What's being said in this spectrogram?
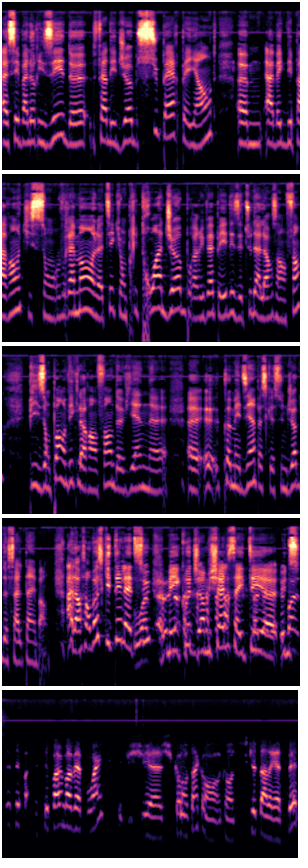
Euh, c'est valorisé de, faire des jobs super payantes euh, avec des parents qui sont vraiment, tu sais, qui ont pris trois jobs pour arriver à payer des études à leurs enfants, puis ils ont pas envie que leur enfant devienne euh, euh, comédien parce que c'est une job de saltimbanque. Alors, on va se quitter là-dessus. Ouais. Mais écoute, Jean-Michel, ça a été c'est une... pas, pas, pas, un mauvais point. Et puis, je suis, je suis content qu'on qu discute dans le respect.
